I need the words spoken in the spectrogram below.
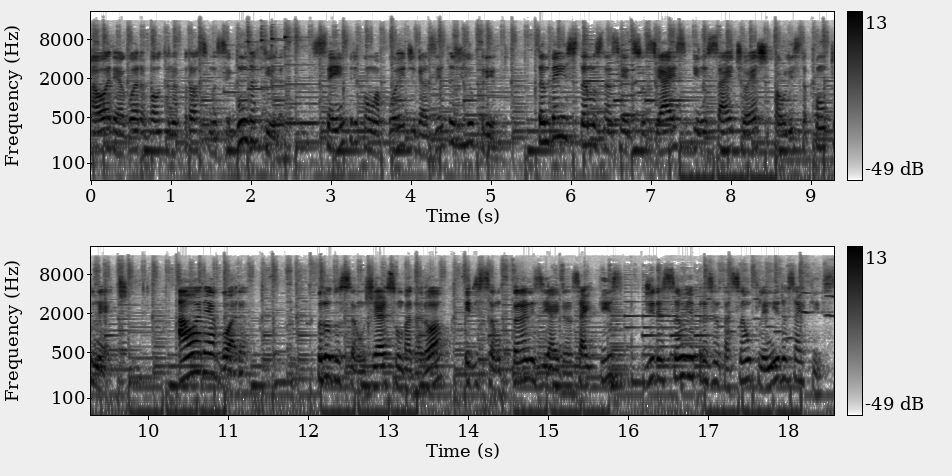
A Hora é Agora volta na próxima segunda-feira, sempre com o apoio de Gazetas de Rio Preto. Também estamos nas redes sociais e no site oestepaulista.net. A Hora é Agora. Produção Gerson Badaró, edição Tanes e Aidan Sarkis, direção e apresentação Clenira Sarkis.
